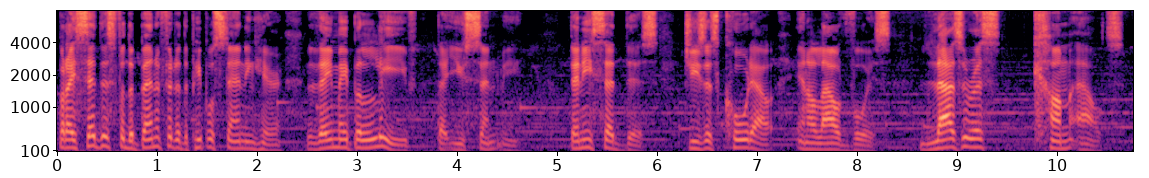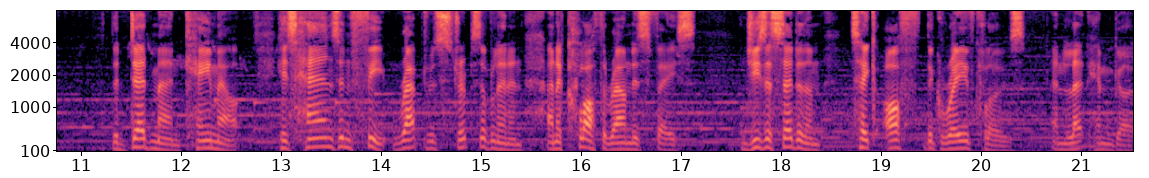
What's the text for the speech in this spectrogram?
but I said this for the benefit of the people standing here, that they may believe that you sent me. Then he said this Jesus called out in a loud voice, Lazarus, come out. The dead man came out, his hands and feet wrapped with strips of linen and a cloth around his face. Jesus said to them, Take off the grave clothes and let him go.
